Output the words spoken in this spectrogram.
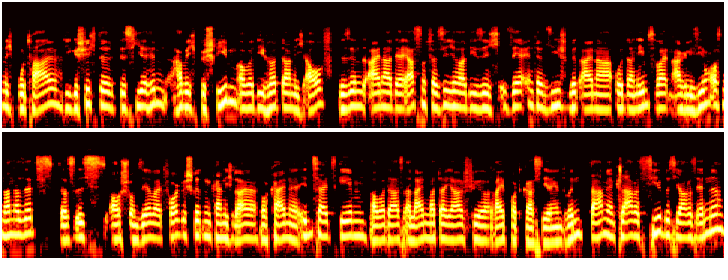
mich brutal. Die Geschichte bis hierhin habe ich beschrieben, aber die hört da nicht auf. Wir sind einer der ersten Versicherer, die sich sehr intensiv mit einer unternehmensweiten Agilisierung auseinandersetzt. Das ist auch schon sehr weit fortgeschritten, kann ich leider noch keine Insights geben, aber da ist Alleinmaterial für drei Podcast-Serien drin. Da haben wir ein klares Ziel bis Jahresende.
